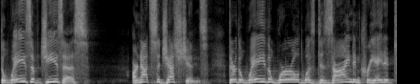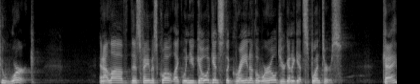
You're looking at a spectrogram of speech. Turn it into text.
The ways of Jesus are not suggestions. They're the way the world was designed and created to work. And I love this famous quote like, when you go against the grain of the world, you're going to get splinters. Okay?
